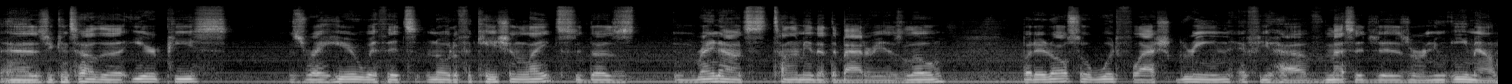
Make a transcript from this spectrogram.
As you can tell, the earpiece is right here with its notification lights. It does, right now it's telling me that the battery is low. But it also would flash green if you have messages or a new email.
